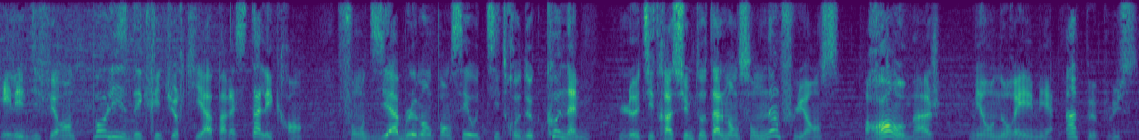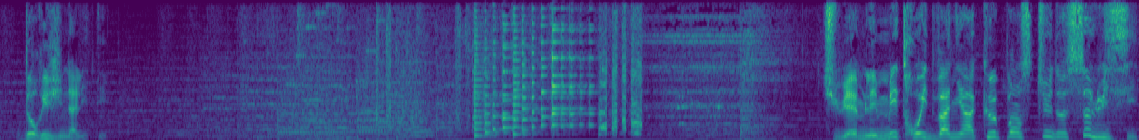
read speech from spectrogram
et les différentes polices d'écriture qui apparaissent à l'écran font diablement penser au titre de Konami. Le titre assume totalement son influence, rend hommage, mais on aurait aimé un peu plus d'originalité. Tu aimes les Metroidvania, que penses-tu de celui-ci?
